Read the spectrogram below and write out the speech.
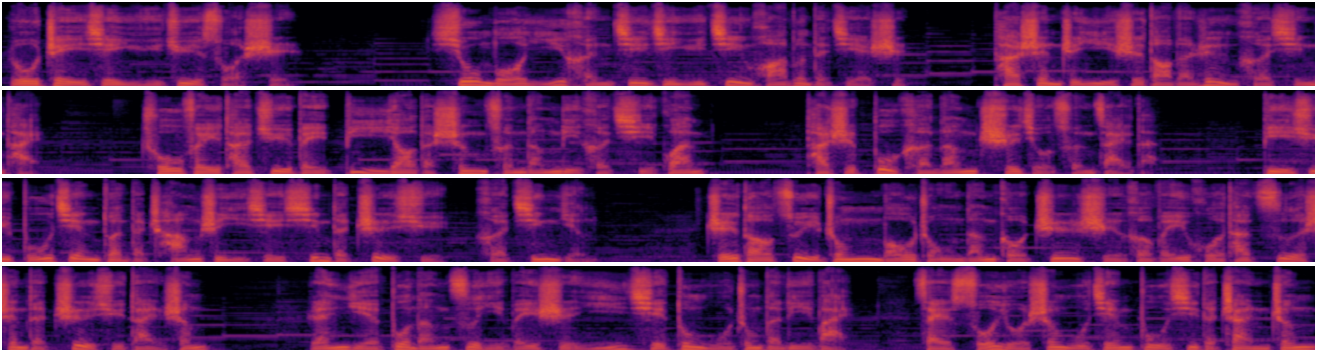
如这些语句所示。修谟已很接近于进化论的解释，他甚至意识到了任何形态，除非它具备必要的生存能力和器官，它是不可能持久存在的。必须不间断地尝试一些新的秩序和经营，直到最终某种能够支持和维护它自身的秩序诞生。人也不能自以为是一切动物中的例外，在所有生物间不息的战争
